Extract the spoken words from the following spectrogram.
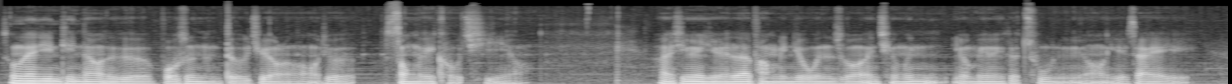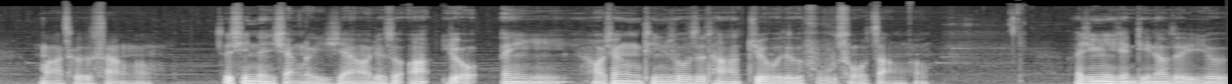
中山靖听到这个伯孙能得救了，然后就松了一口气哦。啊，新月玄在旁边就问说：“哎，请问有没有一个处女哦，也在马车上哦？”这新人想了一下，就说：“啊，有，哎，好像听说是他救了这个副所长哦。”那新月玄听到这里就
